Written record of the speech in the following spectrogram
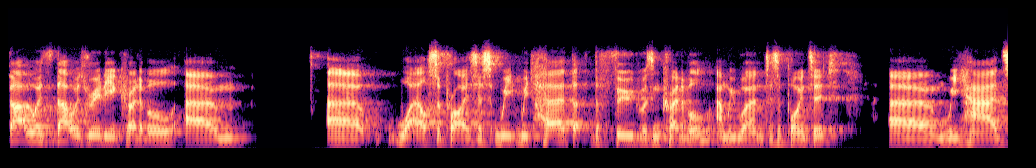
that was that was really incredible. Um, uh, what else surprised us? We we'd heard that the food was incredible, and we weren't disappointed. Um, we had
